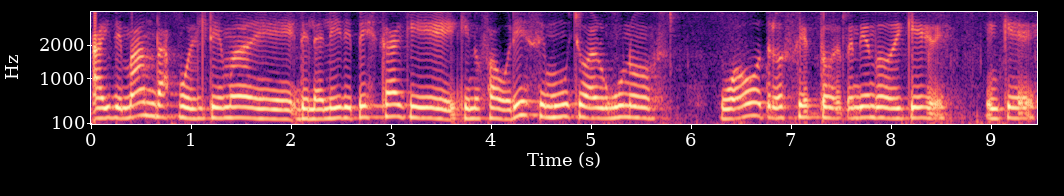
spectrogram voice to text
hay demandas por el tema de, la ley de pesca que, que, nos favorece mucho a algunos o a otros, ¿cierto? Dependiendo de qué, en qué,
